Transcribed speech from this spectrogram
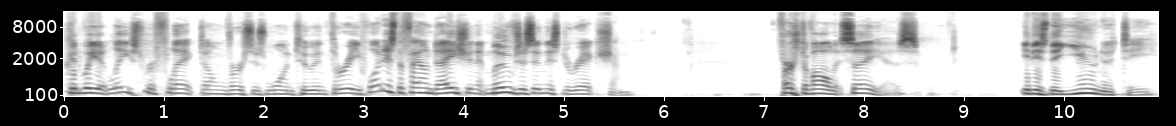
could we at least reflect on verses 1, 2, and 3? What is the foundation that moves us in this direction? First of all, it says, it is the unity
